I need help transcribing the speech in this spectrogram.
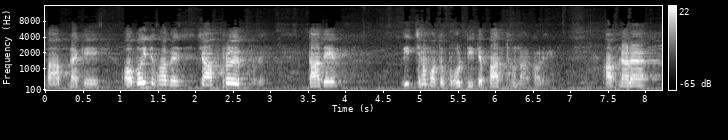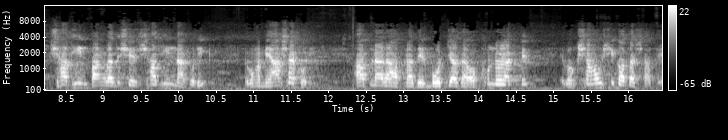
বা আপনাকে অবৈধভাবে চাপ প্রয়োগ করে তাদের ইচ্ছা মতো ভোট দিতে বাধ্য না করে। আপনারা স্বাধীন বাংলাদেশের স্বাধীন নাগরিক এবং আমি আশা করি আপনারা আপনাদের মর্যাদা অক্ষুণ্ণ রাখবেন। এবং সাহসিকতার সাথে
